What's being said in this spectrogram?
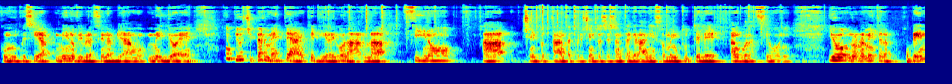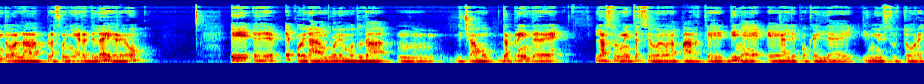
comunque sia meno vibrazioni abbiamo meglio è, in più ci permette anche di regolarla fino a 180-360 gradi, insomma in tutte le angolazioni. Io normalmente la pendo alla plafoniera dell'aereo e, eh, e poi l'angolo in modo da, mh, mm, diciamo, da prendere la strumentazione una parte di me e all'epoca il, il, mio istruttore.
